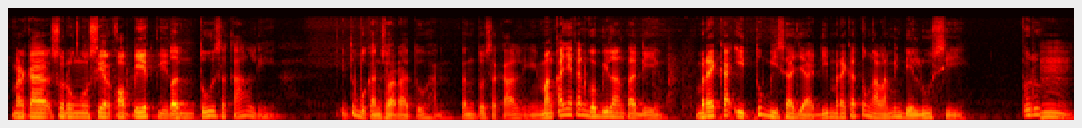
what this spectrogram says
Mereka suruh ngusir COVID gitu. Tentu sekali. Itu bukan suara Tuhan, tentu sekali. Makanya kan gue bilang tadi, mereka itu bisa jadi mereka tuh ngalamin delusi. Hmm.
